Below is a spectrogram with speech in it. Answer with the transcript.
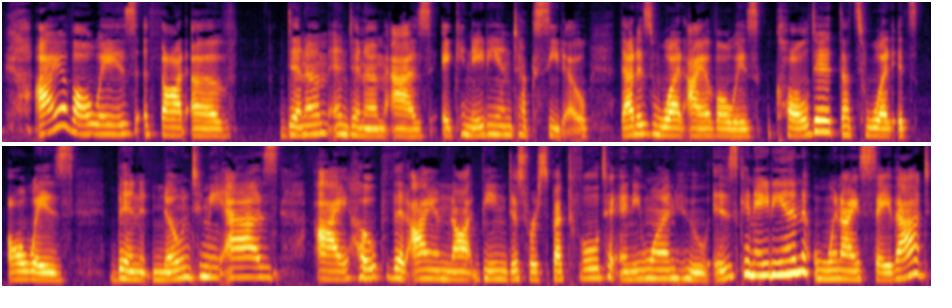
I have always thought of denim and denim as a Canadian tuxedo. That is what I have always called it. That's what it's always been known to me as. I hope that I am not being disrespectful to anyone who is Canadian when I say that.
